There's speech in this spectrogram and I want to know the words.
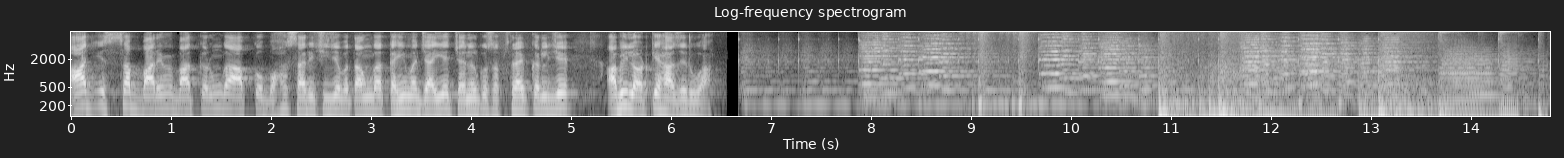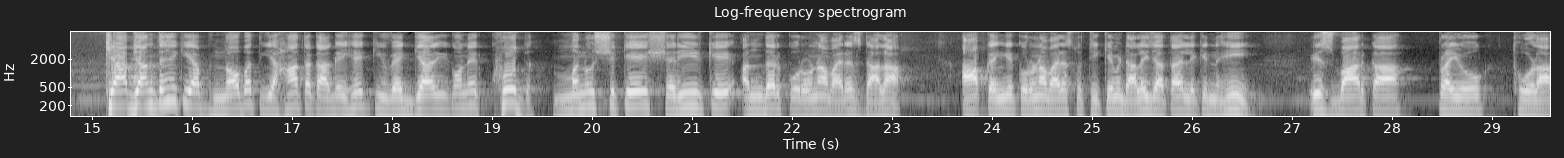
आज इस सब बारे में बात करूँगा, आपको बहुत सारी चीज़ें बताऊँगा। कहीं मत जाइए, चैनल को सब्सक्राइब कर लीजिए। अभी लौट के हाजिर हुआ। क्या आप जानते हैं कि अब नौबत यहाँ तक आ गई है कि वैज्ञानिकों ने खुद मनुष्य के शरीर के अंदर कोरोना वायरस डाला। आप कहेंगे कोरोना वायरस तो टीके में डाला ही जाता है, लेकिन नहीं। इस बार का प्रयोग थोड़ा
